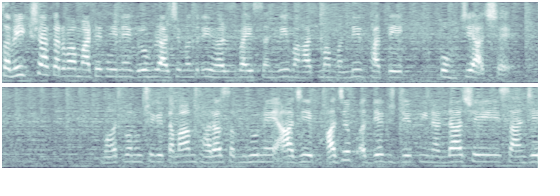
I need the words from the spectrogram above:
સમીક્ષા કરવા માટે થઈને ગૃહ રાજ્યમંત્રી હર્ષભાઈ સંઘવી મહાત્મા મંદિર ખાતે પહોંચ્યા છે. મહત્વનું છે કે તમામ ધારાસભ્યોને આજે ભાજપ અધ્યક્ષ જેપી નડ્ડા છે એ સાંજે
